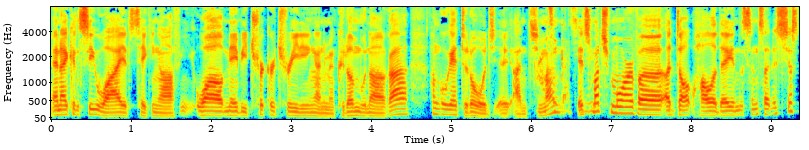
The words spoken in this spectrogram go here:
and I can see why it's taking off. While maybe trick or treating 아니면 그런 문화가 한국에 들어오지 않지만, 아직까지는. it's much more of a adult holiday in the sense that it's just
